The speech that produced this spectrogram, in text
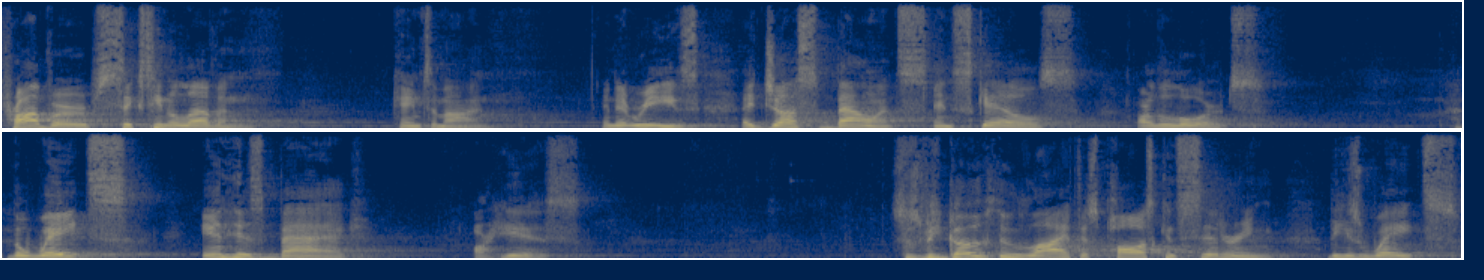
Proverbs 16:11 came to mind. And it reads, "A just balance and scales are the Lord's. The weights in his bag are his." So as we go through life as Paul is considering these weights,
